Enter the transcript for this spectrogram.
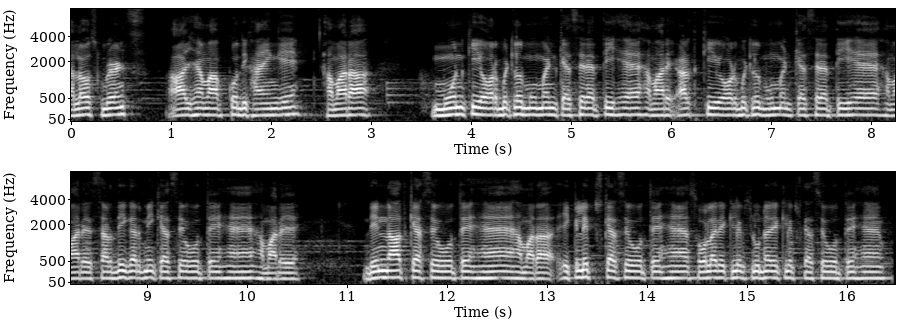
हेलो स्टूडेंट्स आज हम आपको दिखाएँगे हमारा मून की ऑर्बिटल मूवमेंट कैसे रहती है, हमारे अर्थ की ऑर्बिटल मूवमेंट कैसे रहती है, हमारे सर्दी गर्मी कैसे होते हैं, हमारे दिन रात कैसे होते हैं, हमारा इक्लिप्स कैसे होते हैं सोलर इक्लिप्स लूनर इक्लिप्स कैसे होते हैं,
